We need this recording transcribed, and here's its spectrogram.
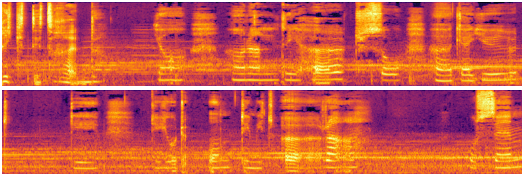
riktigt rädd. Jag har aldrig hört så höga ljud. Det, det gjorde ont i mitt öra. Och sen,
